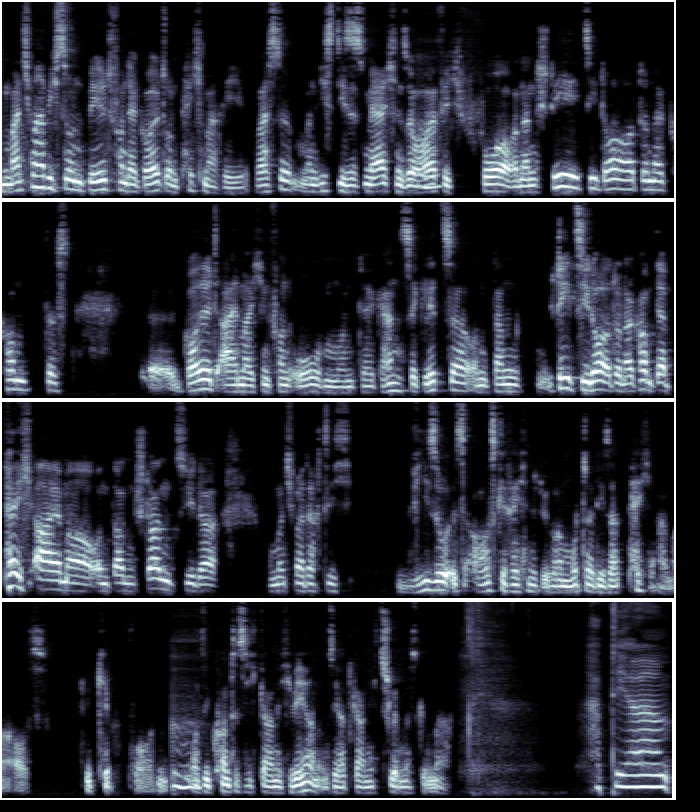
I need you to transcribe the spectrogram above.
manchmal habe ich so ein Bild von der Gold- und Pechmarie. Weißt du, man liest dieses Märchen so ja. häufig vor und dann steht sie dort und da kommt das, Goldeimerchen von oben und der ganze Glitzer und dann steht sie dort und da kommt der Pecheimer und dann stand sie da. Und manchmal dachte ich, wieso ist ausgerechnet über Mutter dieser Pecheimer ausgekippt worden? Mhm. Und sie konnte sich gar nicht wehren und sie hat gar nichts Schlimmes gemacht. Habt ihr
